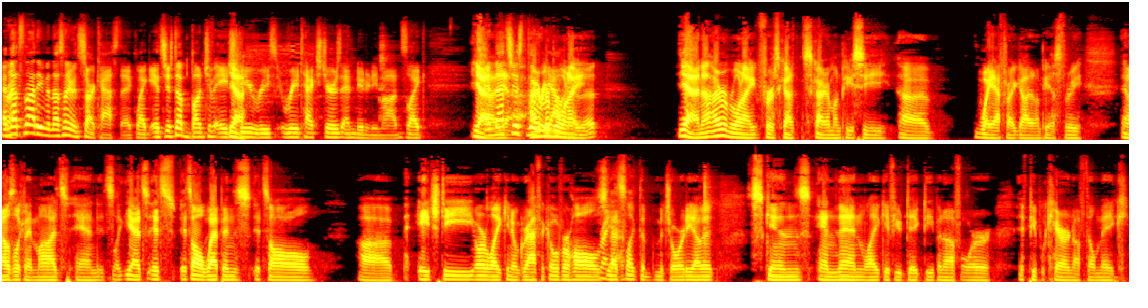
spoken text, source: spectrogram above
and Right. that's not even that's not even sarcastic. Like it's just a bunch of HD Yeah. re- retextures and nudity mods. Like yeah, and that's yeah. just the I remember when I of it. Yeah, and I remember when I first got Skyrim on PC, uh, way after I got it on PS3, and I was looking at mods, and it's like, yeah, it's it's it's all weapons, it's all uh, HD or like you know graphic overhauls. Right. That's like the majority of it. Skins, and then like if you dig deep enough, or if people care enough, they'll make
